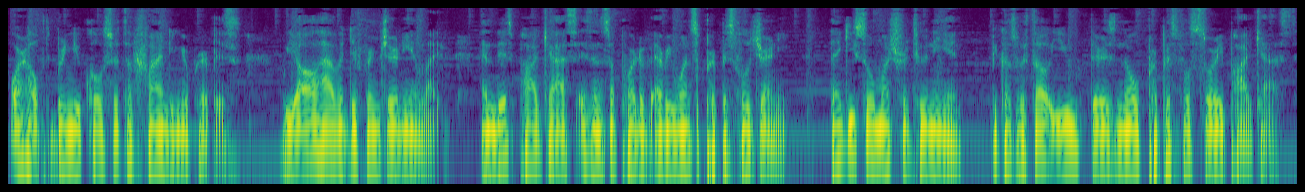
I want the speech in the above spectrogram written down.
or helped bring you closer to finding your purpose. We all have a different journey in life, and this podcast is in support of everyone's purposeful journey. Thank you so much for tuning in, because without you, there is no Purposeful Story podcast.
